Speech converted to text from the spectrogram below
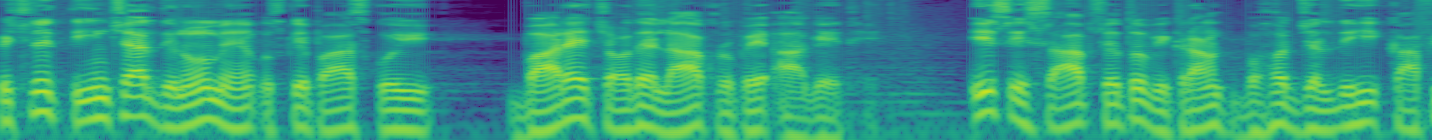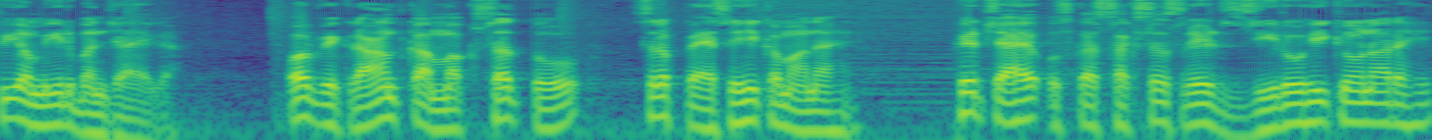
पिछले तीन चार दिनों में उसके पास कोई बारह चौदह लाख रुपए आ गए थे। इस हिसाब से तो विक्रांत बहुत जल्दी ही काफ़ी अमीर बन जाएगा। और विक्रांत का मकसद तो सिर्फ़ पैसे ही कमाना है। फिर चाहे उसका सक्सेस रेट ज़ीरो ही क्यों ना रहे,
